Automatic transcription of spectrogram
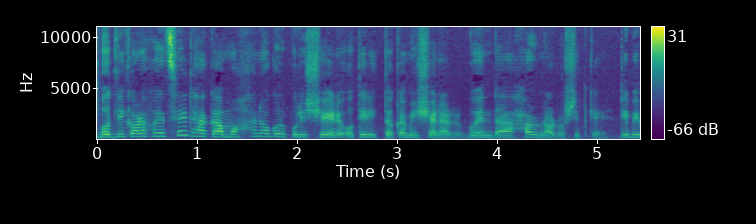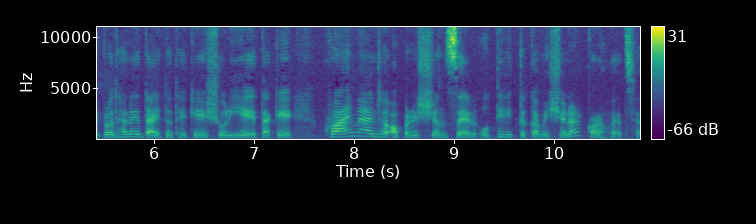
বদলি করা হয়েছে ঢাকা মহানগর পুলিশের অতিরিক্ত কমিশনার গোয়েন্দা হারুনর রশিদকে। ডিবি প্রধানের দায়িত্ব থেকে সরিয়ে তাকে ক্রাইম অ্যান্ড অপারেশনসের অতিরিক্ত কমিশনার করা হয়েছে।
